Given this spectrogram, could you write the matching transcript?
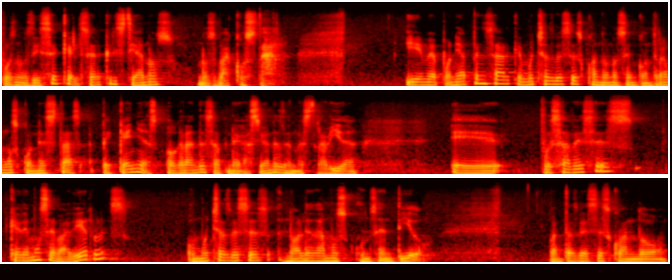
pues nos dice que el ser cristianos nos va a costar. Y me ponía a pensar que muchas veces cuando nos encontramos con estas pequeñas o grandes abnegaciones de nuestra vida, eh, pues a veces queremos evadirlas o muchas veces no le damos un sentido. ¿Cuántas veces cuando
